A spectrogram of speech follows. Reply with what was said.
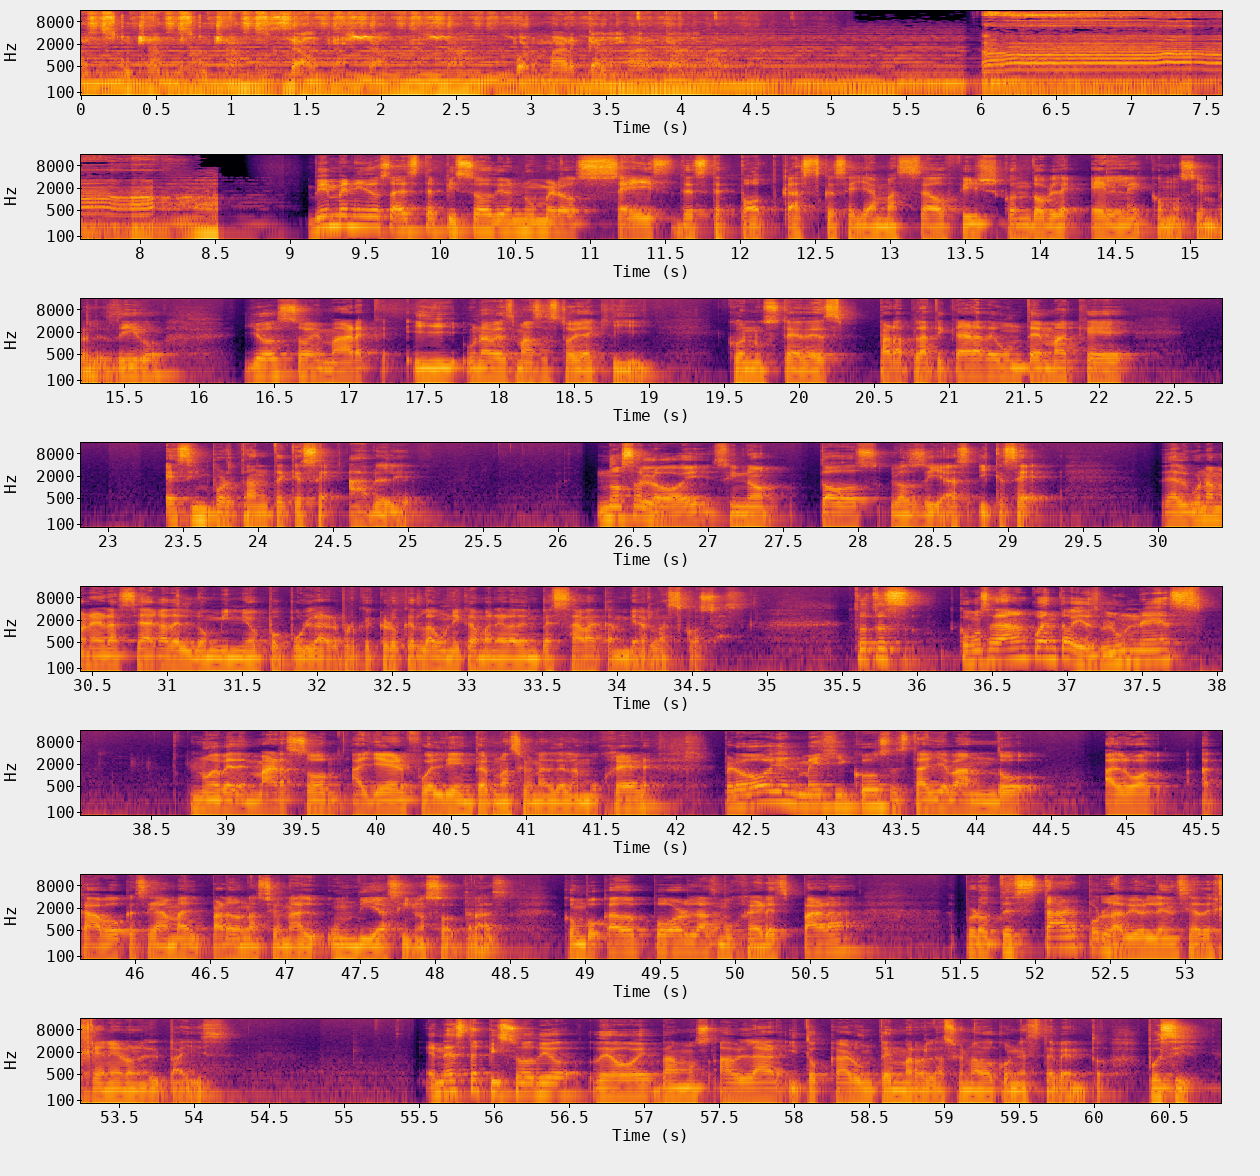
Estás escuchando, escuchando Selfish por Marca Marca Bienvenidos a este episodio número 6 de este podcast que se llama Selfish con doble L, como siempre les digo. Yo soy Mark y una vez más estoy aquí con ustedes para platicar de un tema que es importante que se hable. No solo hoy, sino todos los días y que se de alguna manera se haga del dominio popular, porque creo que es la única manera de empezar a cambiar las cosas. Entonces, como se dan cuenta, hoy es lunes 9 de marzo, ayer fue el Día Internacional de la Mujer, pero hoy en México se está llevando algo a cabo que se llama el Paro Nacional Un Día Sin Nosotras, convocado por las mujeres para protestar por la violencia de género en el país. En este episodio de hoy vamos a hablar y tocar un tema relacionado con este evento. Pues sí,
